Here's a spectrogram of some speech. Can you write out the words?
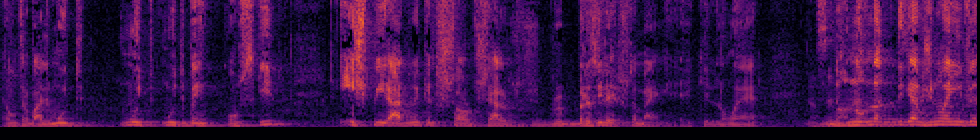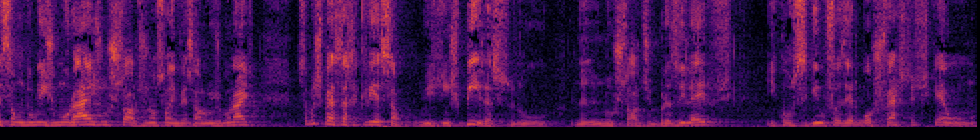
é um trabalho muito muito, muito bem conseguido, inspirado naqueles solos células brasileiros também. Aquilo não é. Não, não, não, digamos, não é invenção do Luís Moraes, os solos não são invenção do Luís Moraes, são uma espécie de recriação. O Luís inspira-se no, no, nos solos brasileiros e conseguiu fazer boas festas, que é um.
